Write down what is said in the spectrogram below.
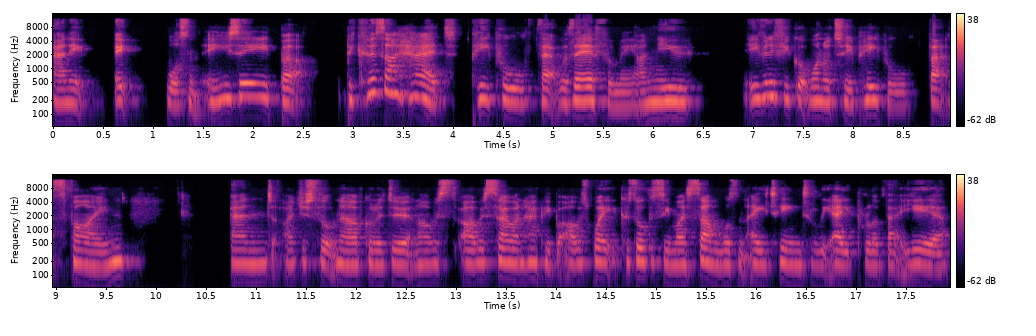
And it, it wasn't easy, but because I had people that were there for me, I knew even if you've got one or two people, that's fine and I just thought, no, I've got to do it. And I was I was so unhappy, but I was waiting because obviously my son wasn't 18 till the April of that year.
